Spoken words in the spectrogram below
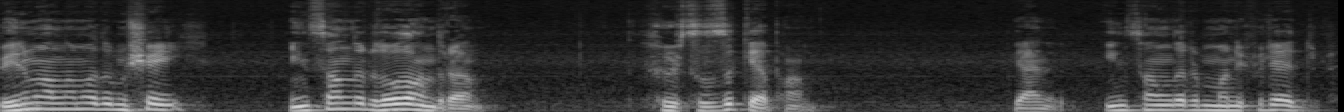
Benim anlamadığım şey insanları dolandıran, hırsızlık yapan, yani insanları manipüle edip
